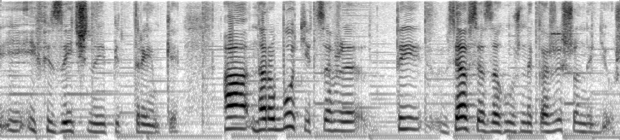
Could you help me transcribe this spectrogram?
і, і фізичної підтримки. А на роботі це вже ти взявся за гуж, не кажи, що не дюш.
